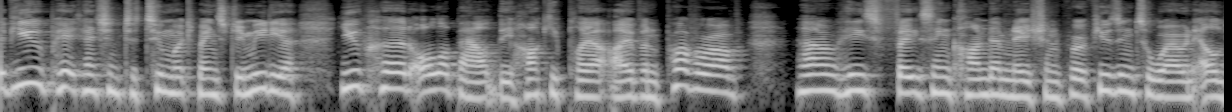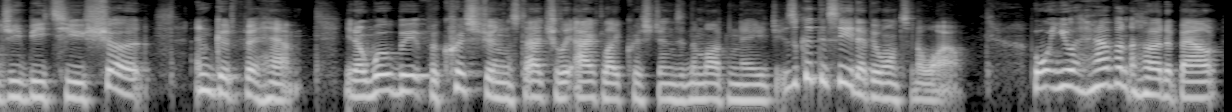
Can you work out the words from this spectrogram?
if you pay attention to too much mainstream media, you've heard all about the hockey player Ivan Provorov, how he's facing condemnation for refusing to wear an LGBT shirt, and good for him. You know, woe be it for Christians to actually act like Christians in the modern age. It's good to see it every once in a while. But what you haven't heard about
